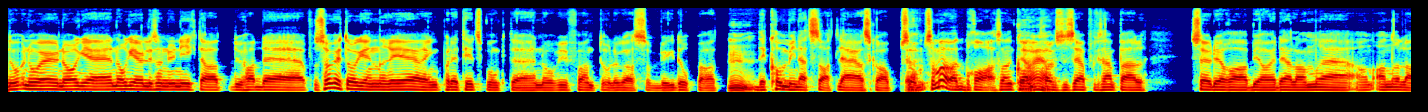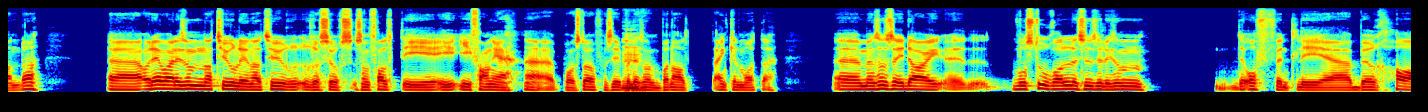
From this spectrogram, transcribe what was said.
nå, nå, er jo Norge, Norge er jo litt sånn unikt at du hadde for så vidt òg en regjering på det tidspunktet når vi fant olje og gass og bygde opp at mm. det kom inn et statlig eierskap som, ja. som har vært bra. Sånn, kontra ja, ja. hvis du ser f.eks. Saudi-Arabia og en del andre, andre land. da. Uh, og det var liksom naturlig naturressurs som falt i, i, i fanget, uh, påstår, for å si det på mm. sånn banalt, enkel måte. Uh, men sånn som i dag, hvor stor rolle syns du liksom det offentlige bør ha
